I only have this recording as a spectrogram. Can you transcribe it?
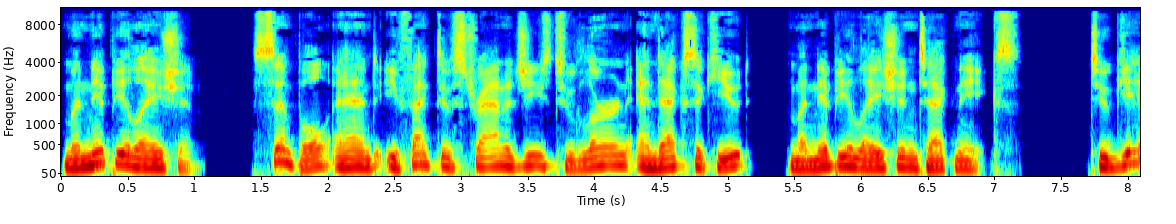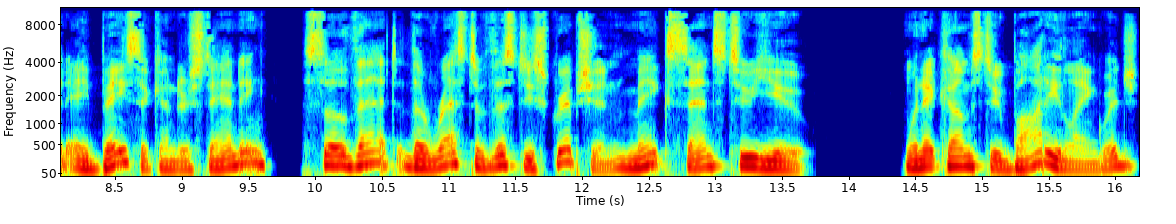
Manipulation Simple and effective strategies to learn and execute manipulation techniques. To get a basic understanding so that the rest of this description makes sense to you. When it comes to body language,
